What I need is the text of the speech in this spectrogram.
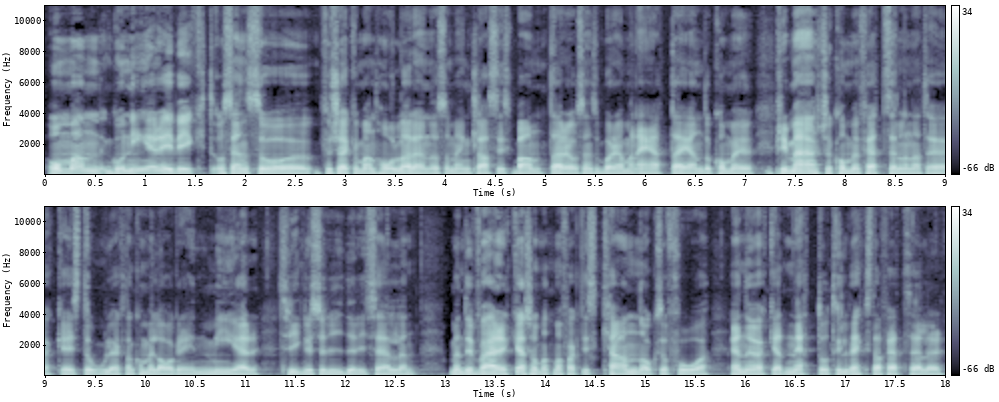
Om man går ner i vikt och sen så försöker man hålla den som en klassisk bantare och sen så börjar man äta igen. Då kommer primärt så kommer fettcellerna att öka i storlek. De kommer lagra in mer triglycerider i cellen. Men det verkar som att man faktiskt kan också få en ökad nettotillväxt av fettceller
